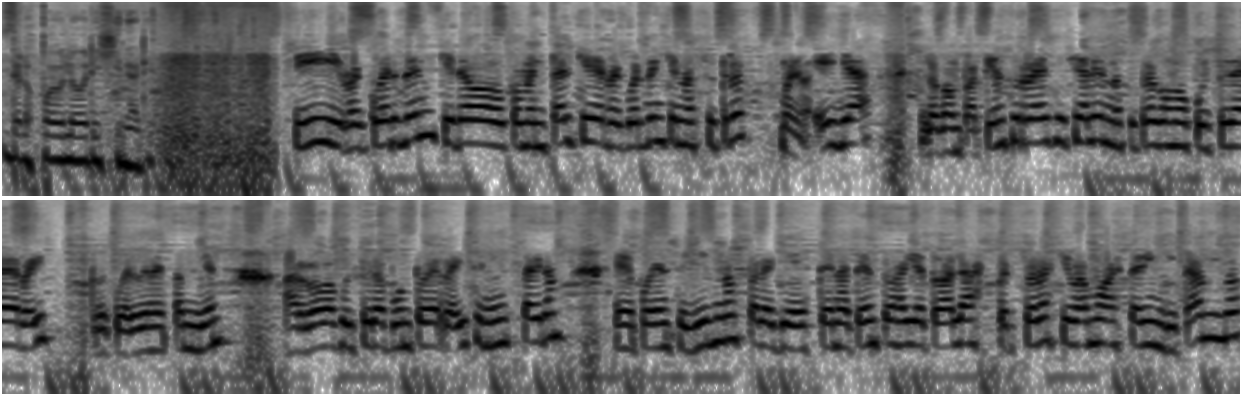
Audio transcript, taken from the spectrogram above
de los pueblos originarios. Sí, recuerden, quiero comentar que recuerden que nosotros, bueno, ella lo compartió en sus redes sociales, nosotros como Cultura de Raíz, recuerden también, arroba cultura punto de raíz en Instagram, eh, pueden seguirnos para que estén atentos ahí a todas las personas que vamos a estar invitando.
